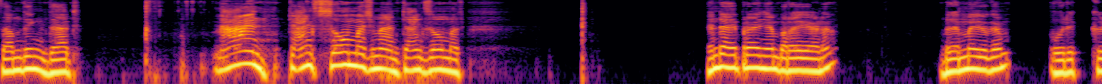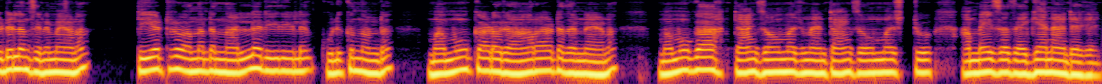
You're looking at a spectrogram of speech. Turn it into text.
something that man thanks so much man thanks so much എന്റെ അഭിപ്രായം ഞാൻ പറയുകയാണ്. ബ്രഹ്മയുഗം ഒരു കിടിലൻ സിനിമയാണ്. തിയേറ്റർ വന്നിട്ട് നല്ല രീതിയിൽ കുലുക്കുന്നുണ്ട്. മമ്മൂക്കയുടെ ഒരു ആറാട്ട് തന്നെയാണ്. Mammukka thanks so much man thanks so much to amaze us again and again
